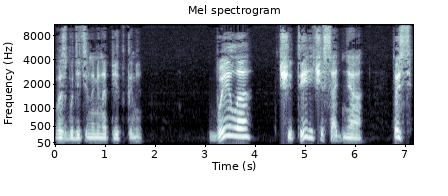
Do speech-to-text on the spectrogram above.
возбудительными напитками. Было четыре часа дня, то есть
